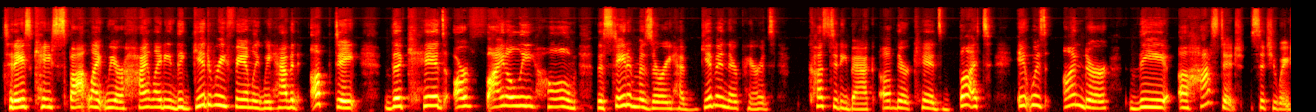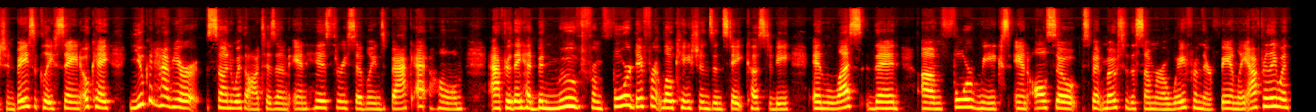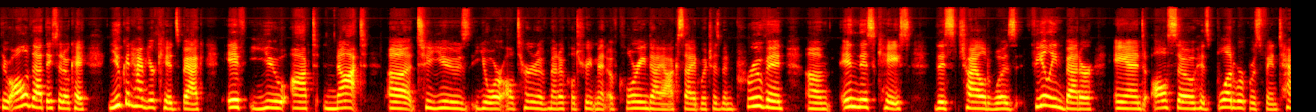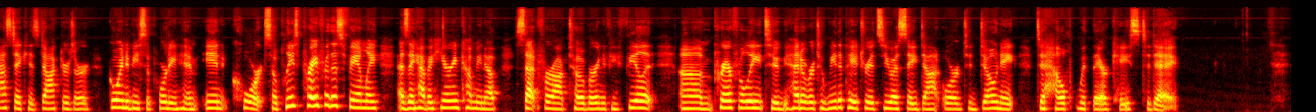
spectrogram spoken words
Today's case spotlight, we are highlighting the Guidry family. We have an update. The kids are finally home. The state of Missouri have given their parents custody back of their kids, but it was under the a hostage situation basically saying okay you can have your son with autism and his three siblings back at home after they had been moved from four different locations in state custody in less than um, four weeks and also spent most of the summer away from their family. After they went through all of that they said okay you can have your kids back if you opt not uh, to use your alternative medical treatment of chlorine dioxide, which has been proven um, in this case. This child was feeling better, and also his blood work was fantastic. His doctors are going to be supporting him in court. So please pray for this family as they have a hearing coming up set for October. And if you feel it um, prayerfully, to head over to wethepatriotsusa.org to donate to help with their case today.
